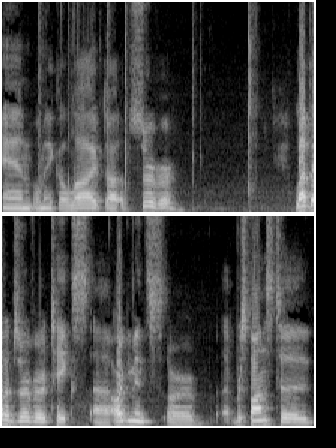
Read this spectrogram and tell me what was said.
And we'll make a live.observer. Live.observer takes uh, arguments or uh, responds to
